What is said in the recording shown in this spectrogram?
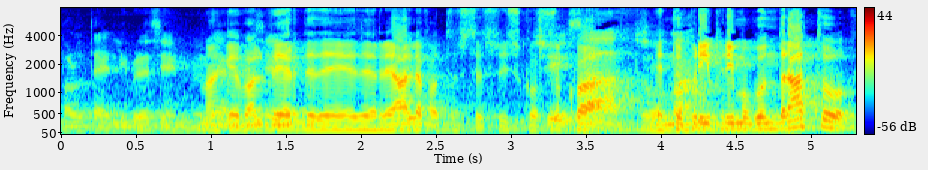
Balotelli per esempio Ma dai, anche Valverde esempio. de- del Reale ha fatto lo stesso discorso Sì, qua. esatto, detto ma- il primo contratto,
